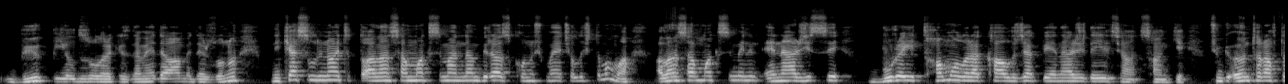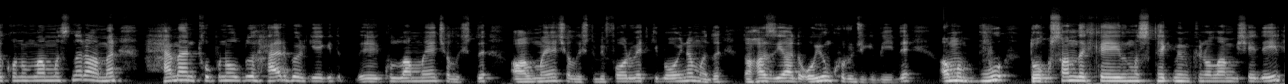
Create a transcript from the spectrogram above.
büyük bir yıldız olarak izlemeye devam ederiz onu. Newcastle United'da Alan San Maximen'den biraz konuşmaya çalıştım ama Alan San Maximen'in enerjisi burayı tam olarak kaldıracak bir enerji değil sanki. Çünkü ön tarafta konumlanmasına rağmen hemen topun olduğu her bölgeye gidip e, kullanmaya çalıştı, almaya çalıştı. Bir forvet gibi oynamadı. Daha ziyade oyun kurucu gibiydi. Ama bu 90 dakika yayılması pek mümkün olan bir şey değil.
